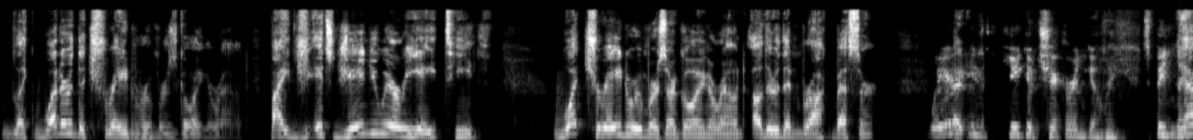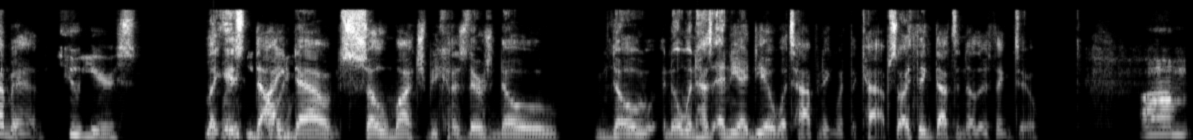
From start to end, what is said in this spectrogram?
like what are the trade rumors going around? By it's january 18th what trade rumors are going around other than brock Boeser? Where and, is jakob chychrun going? It's been like yeah man. two years. Like Where it's dying going? down so much because there's no no no one has any idea what's happening with the cap. So i think that's another thing too um,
